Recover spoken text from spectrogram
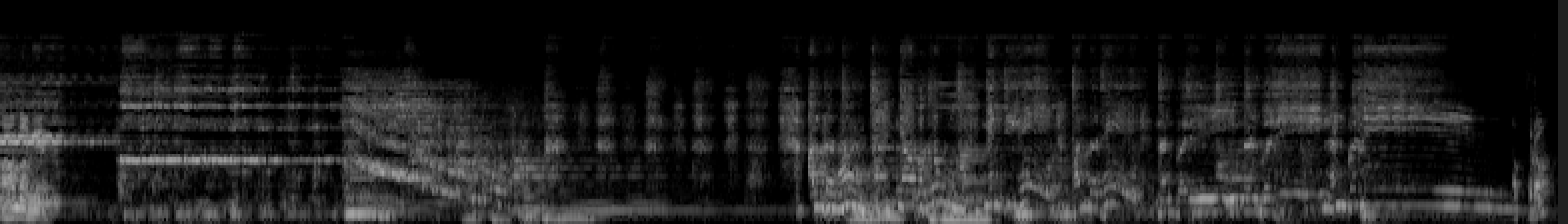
ஆமாங்க. அந்த நாள் ஞாபகம். நெஞ்சிலே வந்ததே. நண்பரே நண்பரே நண்பரே அப்புறம்?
